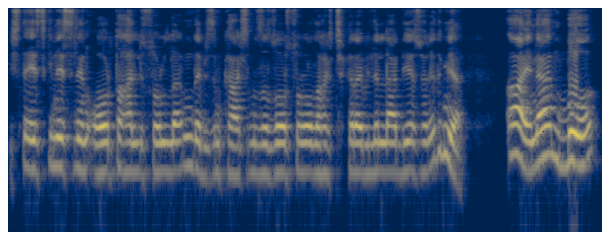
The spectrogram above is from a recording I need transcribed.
İşte eski neslin orta halli sorularını da bizim karşımıza zor soru olarak çıkarabilirler diye söyledim ya. Aynen bu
